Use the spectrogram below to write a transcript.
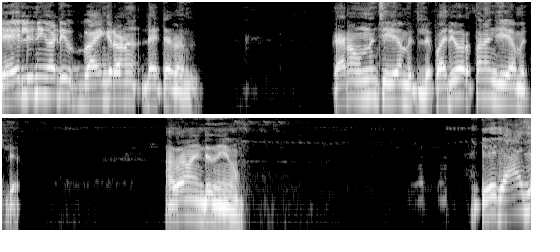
കെ യുവിനും കാട്ടി ഭയങ്കരമാണ് ഡാറ്റ ബാങ്ക്. കാരണം ഒന്നും ചെയ്യാൻ പറ്റില്ല. പരിവർത്തനം ചെയ്യാൻ പറ്റില്ല. അതാണ് അതിന്റെ നിയമം. ഈ രാജ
